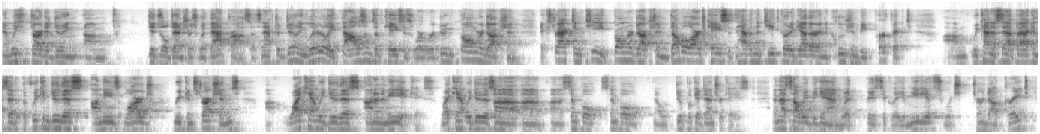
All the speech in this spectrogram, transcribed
And we started doing um, digital dentures with that process. And after doing literally thousands of cases where we're doing bone reduction, extracting teeth, bone reduction, double arch cases, having the teeth go together and occlusion be perfect, um, we kind of sat back and said, if we can do this on these large reconstructions, uh, why can't we do this on an immediate case? Why can't we do this on a, on a, on a simple, simple, you know, duplicate denture case? And that's how we began with basically immediates, which turned out great,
